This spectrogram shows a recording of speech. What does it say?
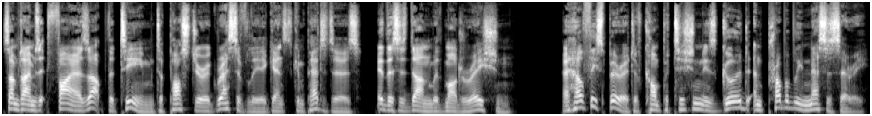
Sometimes it fires up the team to posture aggressively against competitors if this is done with moderation. A healthy spirit of competition is good and probably necessary,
